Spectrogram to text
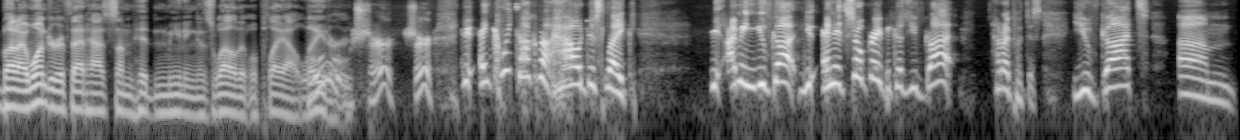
but I wonder if that has some hidden meaning as well that will play out later. Ooh, sure, sure. And can we talk about how just like I mean, you've got you and it's so great because you've got how do I put this? You've got um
